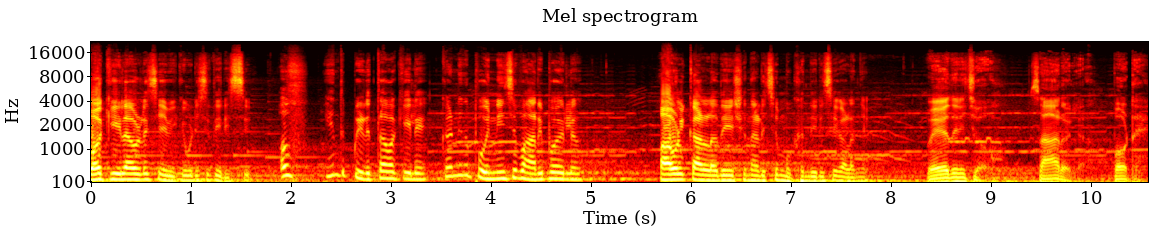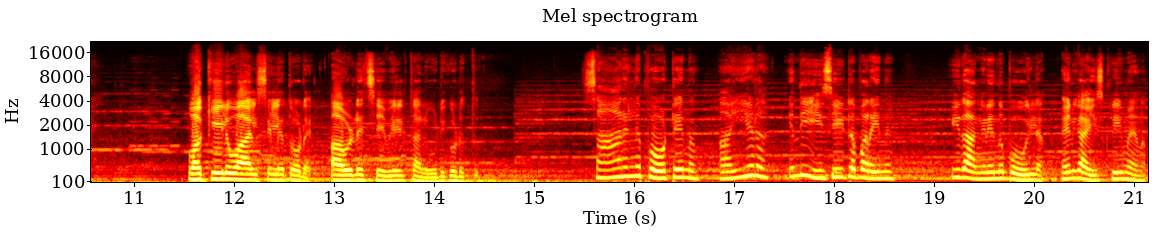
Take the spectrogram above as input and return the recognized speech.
വക്കീൽ അവളുടെ ചെവിക്ക് പിടിച്ച് തിരിച്ചു. ഓഫ് എന്ത് പിടുത്ത വക്കീലെ? കണ്ണിന് പൊന്നിച്ച് മാറിപ്പോയല്ലോ. അവൾ കള്ളദേഷ്യം നടിച്ച് മുഖം തിരിച്ച് കളഞ്ഞു. വേദനിച്ചോ? സാറല്ല പോട്ടെ. വക്കീൽ വാത്സല്യത്തോടെ അവളുടെ ചെവിയിൽ തലോടി കൊടുത്തു. സാറല്ല പോട്ടേന്നോ. അയ്യടാ എന്ത് ഈസി ആയിട്ടാ പറയുന്നത് ഇത് അങ്ങനെയൊന്നും പോയില്ല എനിക്ക് ഐസ്ക്രീം വേണം.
